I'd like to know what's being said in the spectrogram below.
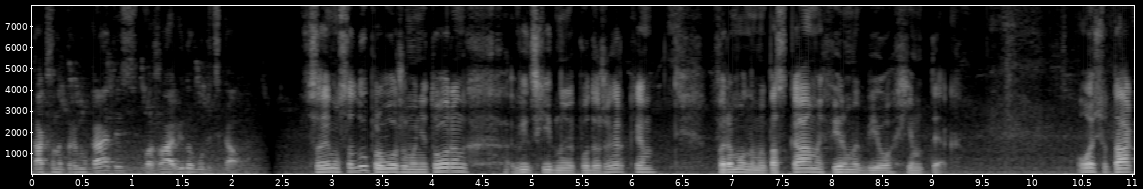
Так що не перемикайтесь, вважаю, відео буде цікаве. В своєму саду проводжу моніторинг від східної подожерки феромонними пастками фірми Biochemtech. Ось отак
